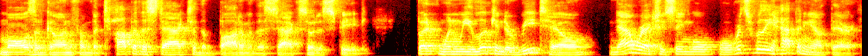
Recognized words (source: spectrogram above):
malls have gone from the top of the stack to the bottom of the stack, so to speak. But when we look into retail, now we're actually saying, well, well, what's really happening out there?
